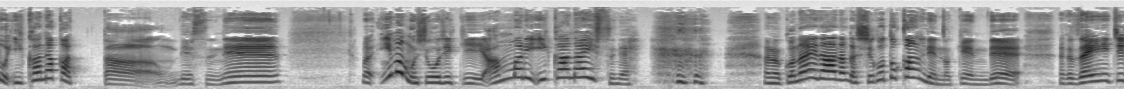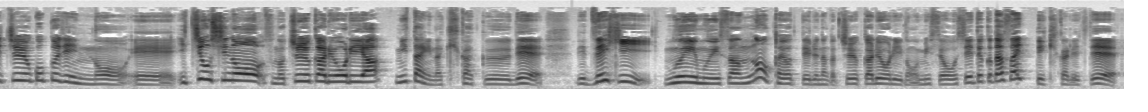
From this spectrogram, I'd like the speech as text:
んど行かなかったんですね。まあ、今も正直、あんまり行かないっすね。あの、この間、なんか仕事関連の件で、なんか在日中国人の、えー一押しのその中華料理屋みたいな企画で、で、ぜひ、ムイムイさんの通っているなんか中華料理のお店を教えてくださいって聞かれて、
